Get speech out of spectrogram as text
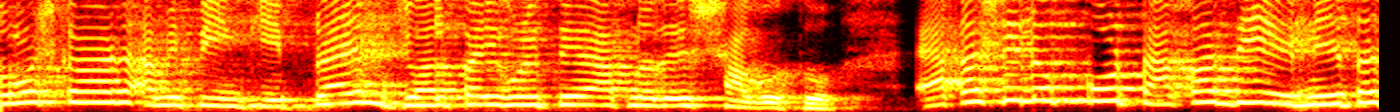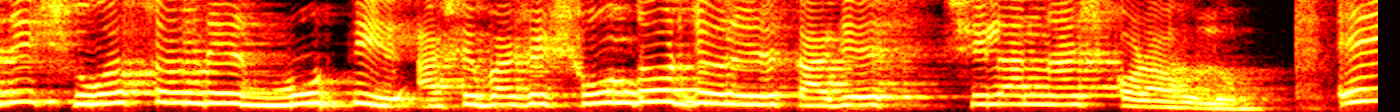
নমস্কার, আমি পিঙ্কি প্রাইম জলপাইগুড়িতে আপনাদের স্বাগত। একাশি লক্ষ টাকা দিয়ে নেতাজি সুভাষচন্দ্রের মূর্তির আশেপাশে সৌন্দর্যের কাজের শিলান্যাস করা হলো। এই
